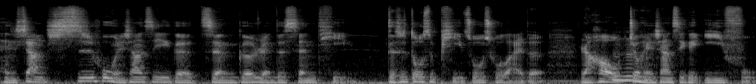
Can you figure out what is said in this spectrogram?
很像，似乎很像是一个整个人的身体，可是都是皮做出来的，然后就很像是一个衣服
